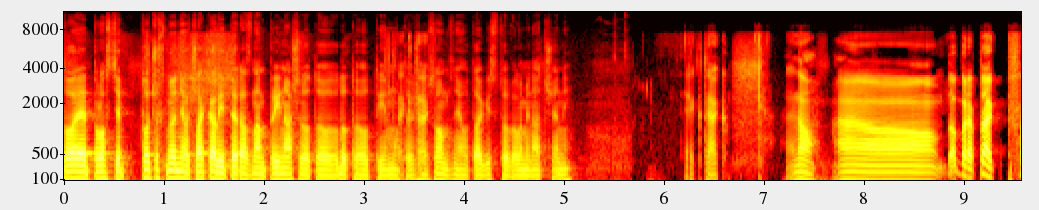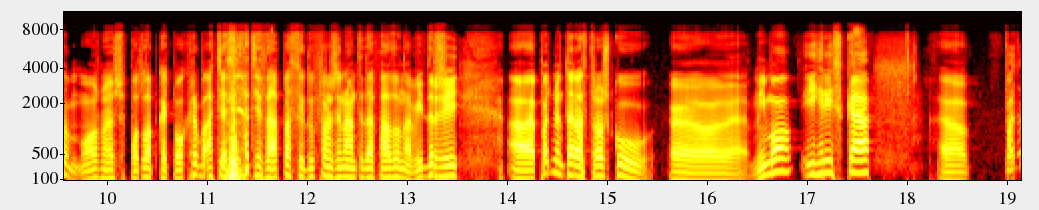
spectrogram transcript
to, je proste to, čo sme od neho čakali, teraz nám prináša do toho, do toho týmu, tak, takže tak. som z neho takisto veľmi nadšený. Tak, tak. No, uh, dobre, tak sa môžeme ešte potlapkať po chrbáte za tie zápasy. Dúfam, že nám teda fázona vydrží. Uh, poďme teraz trošku uh, mimo ihriska. Uh, poď,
